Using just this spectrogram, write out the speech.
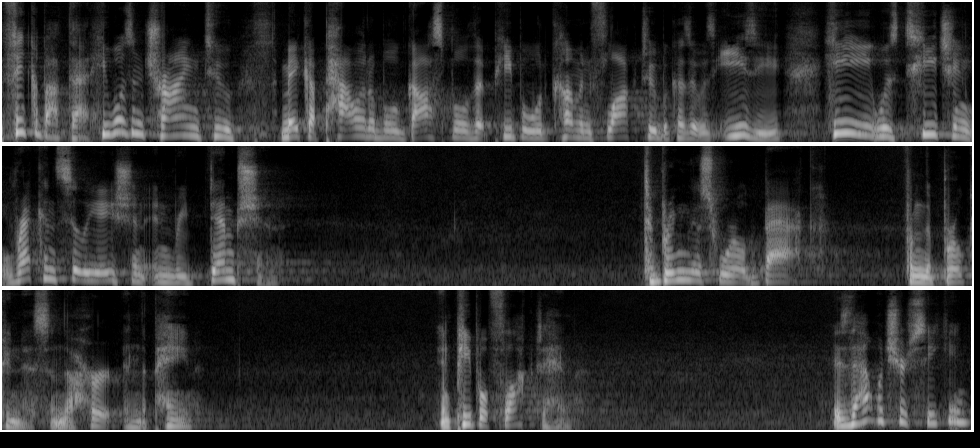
Think about that. He wasn't trying to make a palatable gospel that people would come and flock to because it was easy. He was teaching reconciliation and redemption to bring this world back from the brokenness and the hurt and the pain. And people flock to him. Is that what you're seeking?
